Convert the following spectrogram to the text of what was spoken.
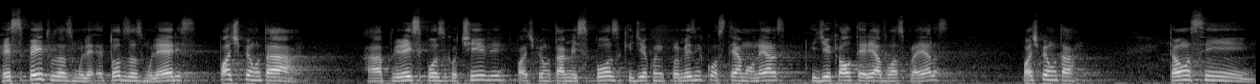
respeito as mulher, todas as mulheres. Pode perguntar a primeira esposa que eu tive, pode perguntar a minha esposa, que dia que eu pelo menos encostei a mão nelas, que dia que eu alterei a voz para elas. Pode perguntar. Então, assim,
